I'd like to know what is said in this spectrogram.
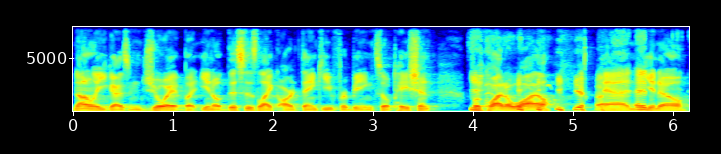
not only you guys enjoy it, but you know, this is like our thank you for being so patient for quite a while. Yeah. And, And- you know,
